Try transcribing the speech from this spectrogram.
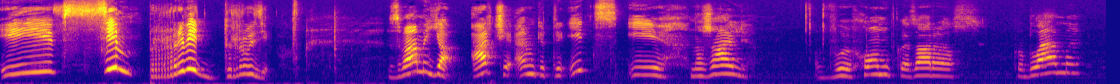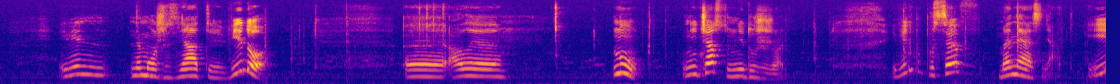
І всім привіт, друзі! З вами я, Арчі MQ3X, і, на жаль, в Хомка зараз проблеми, і він не може зняти відео. Е, але, ну, мені часто мені дуже жаль. І він попросив мене зняти. І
